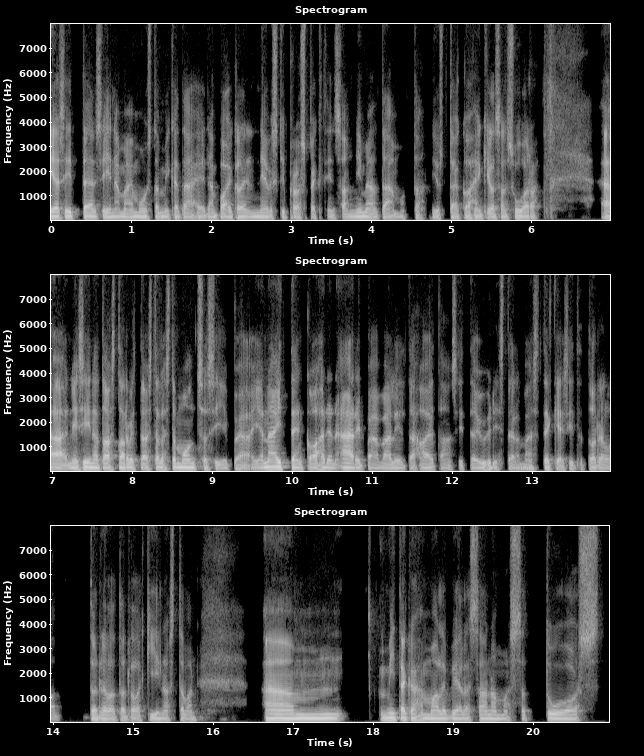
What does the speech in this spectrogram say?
ja sitten siinä mä en muista, mikä tämä heidän paikallinen Nevski Prospektinsa on nimeltään, mutta just tämä kahden kilsan suora, ää, niin siinä taas tarvittaisiin tällaista montsasiipeä, ja näiden kahden ääripään väliltä haetaan sitten yhdistelmää, se tekee siitä todella, todella, todella kiinnostavan. Ähm, mitäköhän mä olin vielä sanomassa tuosta?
